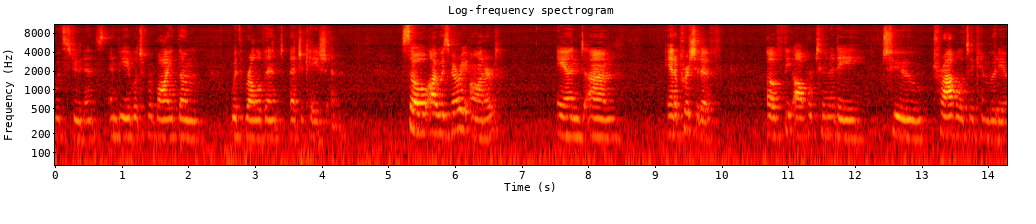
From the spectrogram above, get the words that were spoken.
with students and be able to provide them with relevant education. So I was very honored and, um, and appreciative of the opportunity to travel to Cambodia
